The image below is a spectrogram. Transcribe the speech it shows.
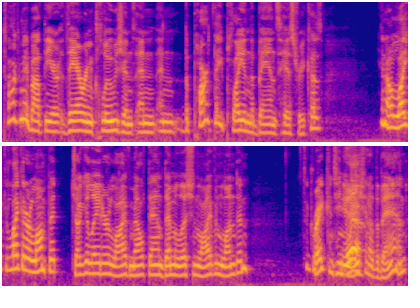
talk to me about their their inclusions and and the part they play in the band's history, because you know, like like it or lump it, Jugulator, Live Meltdown, Demolition, Live in London. It's a great continuation of the band.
